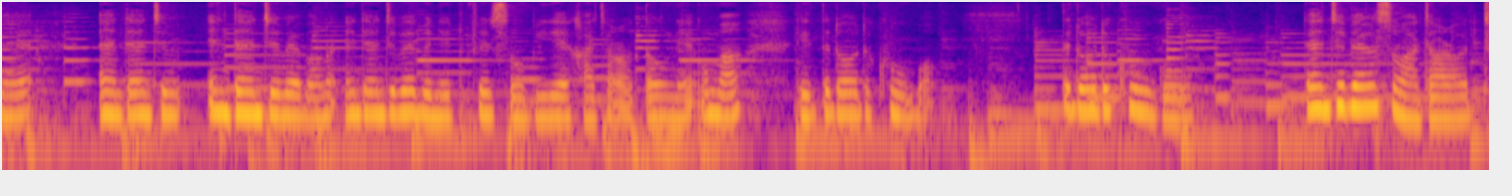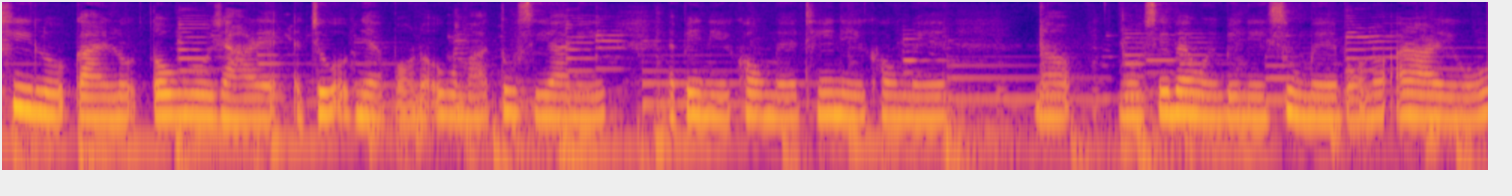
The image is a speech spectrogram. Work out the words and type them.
နဲ့ intangible intangible ပေါ့နော် intangible benefit ဆိုပြီးတဲ့အခါကျတော့သုံးတယ်ဥမာဒီတတော်တစ်ခုပေါ့တတော်တစ်ခုကို tangible ဆိုတာကြတော့ထိလို့ကင်လို့သုံးလို့ရတဲ့အကျိုးအမြတ်ပေါ့နော်ဥပမာသူ့စီကနေအပင်တွေခုံမယ်ထင်းတွေခုံမယ်နောက်ဟိုဆေးဘဲဝင်ပင်တွေစုမယ်ပေါ့နော်အဲ့ဒါတွေကို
